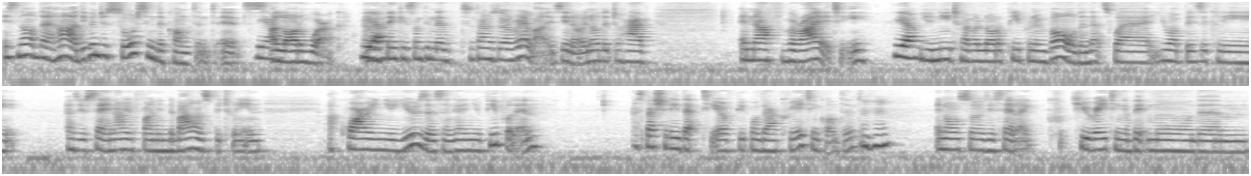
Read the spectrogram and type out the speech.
it's not that hard. Even just sourcing the content, it's Yeah. a lot of work. And I think it's something that sometimes we don't realize, you know, in order to have enough variety, Yeah. you need to have a lot of people involved. And that's where you are basically, as you say, now you're finding the balance between acquiring new users and getting new people in especially that tier of people that are creating content Mm-hmm. and also as you say like curating a bit more the um,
